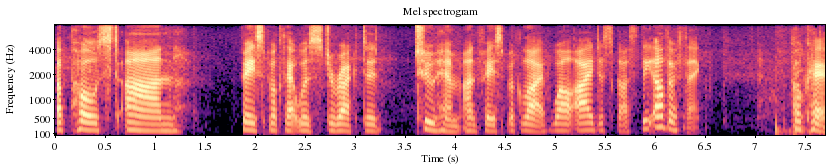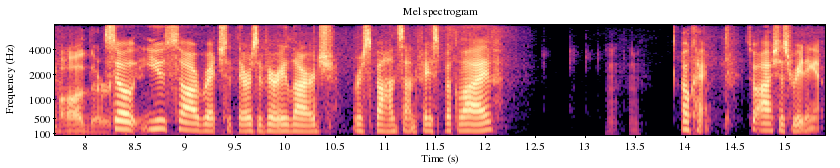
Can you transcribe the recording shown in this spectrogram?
a post on Facebook that was directed to him on Facebook Live while I discuss the other thing. Okay. Other. So you saw, Rich, that there was a very large response on Facebook Live. Mm-hmm. Okay. So Ash is reading it.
